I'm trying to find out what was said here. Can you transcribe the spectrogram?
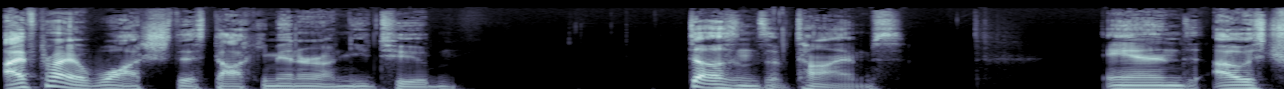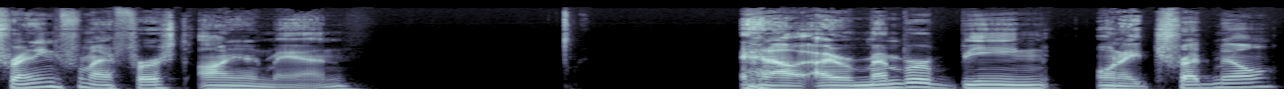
I've probably watched this documentary on YouTube dozens of times. And I was training for my first Ironman. And I, I remember being on a treadmill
